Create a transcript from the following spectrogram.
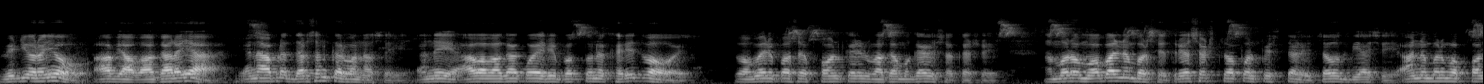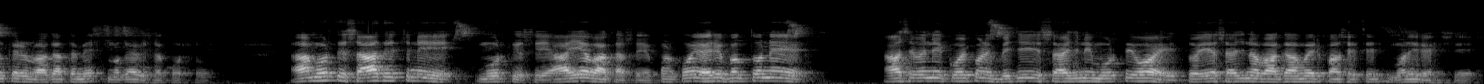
વીડિયો રહ્યો આ વાઘા રહ્યા, એના આપણે દર્શન કરવાના છે. અને આવા વાઘા કોઈ હરે ભક્તોને ખરીદવા હોય, તો અમારી પાસે ફોન કરીને વાઘા મગાવી શકે છે. અમારો મોબાઈલ નંબર છે ત્રેસઠ ચોપન પિસ્તાળીસ ચૌદ બ્યાસી. આ નંબરમાં ફોન કરીને વાઘા તમે મગાવી શકો છો. આ મૂર્તિ સાત ઇંચની મૂર્તિ છે. આ એ વાઘા છે. પણ કોઈ હરિભક્તોને આ સિવાયની કોઈ પણ બીજી સાઇઝની મૂર્તિ હોય તો એ સાઇઝના વાઘા અમારી પાસેથી મળી રહેશે.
